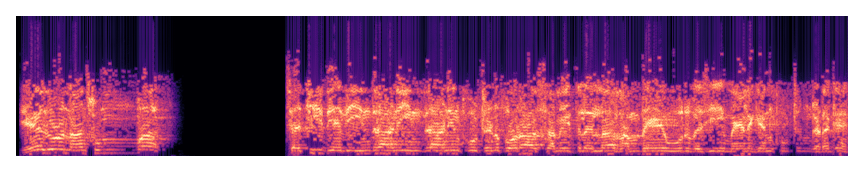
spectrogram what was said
ஏதோ நான் சும்மா சச்சி தேவி இந்திராணி இந்திராணின்னு கூட்டுன்னு போறா சமயத்துல எல்லாம் ரம்பே ஊர்வசி மேலகன் கூட்டுன்னு கிடக்க.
